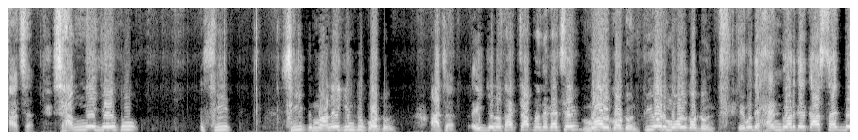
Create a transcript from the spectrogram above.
আচ্ছা সামনে যেহেতু শীত শীত মানে কিন্তু কটন আচ্ছা এই জন্য থাকছে আপনাদের কাছে mul cotton pure mul cotton এর মধ্যে হ্যান্ডওয়ার্কের কাজ থাকবে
